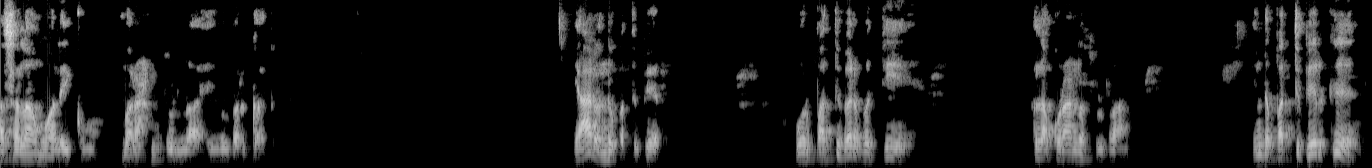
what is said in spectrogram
அஸ்லாம் வலைக்கும் வரமத்துல்லாஹி வபர்காத். யார் வந்து பத்து பேர்? ஒரு பத்து பேரை பத்தி அல்லாஹ் குரான்ல சொல்றான். இந்த பத்து பேருக்கு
